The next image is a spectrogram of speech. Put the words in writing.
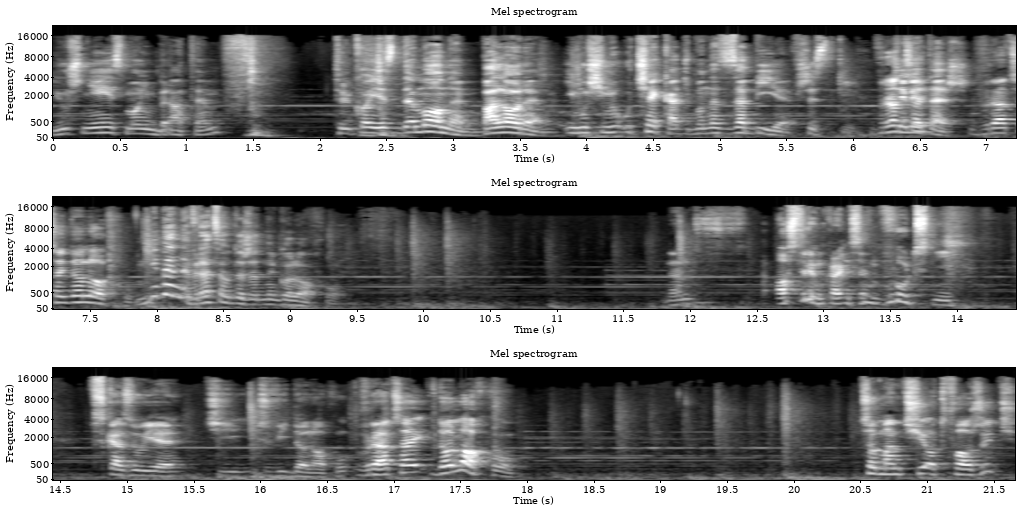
już nie jest moim bratem, Tylko jest demonem, balorem i musimy uciekać, bo nas zabije wszystkich. Ciebie też. Wracaj do lochu. Nie będę wracał do żadnego lochu. No, ostrym końcem włóczni wskazuje ci drzwi do lochu. Wracaj do lochu. Co mam ci otworzyć?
